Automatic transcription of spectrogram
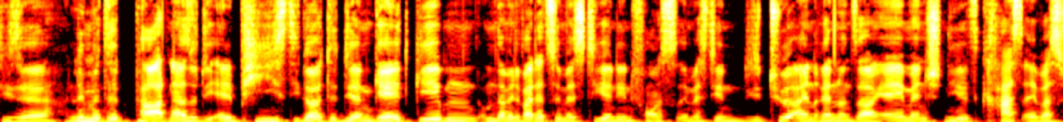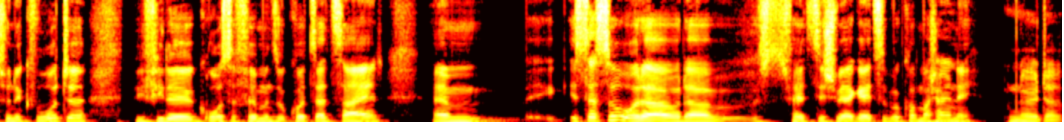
diese Limited Partner, also die LPs, die Leute, die dann Geld geben, um damit weiter zu investieren, die in Fonds zu investieren, die die Tür einrennen und sagen, ey Mensch, Nils, krass, ey, was für eine Quote, wie viele große Firmen in so kurzer Zeit. Ähm, ist das so oder, oder fällt es dir schwer, Geld zu bekommen? Wahrscheinlich nicht. Nö, da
